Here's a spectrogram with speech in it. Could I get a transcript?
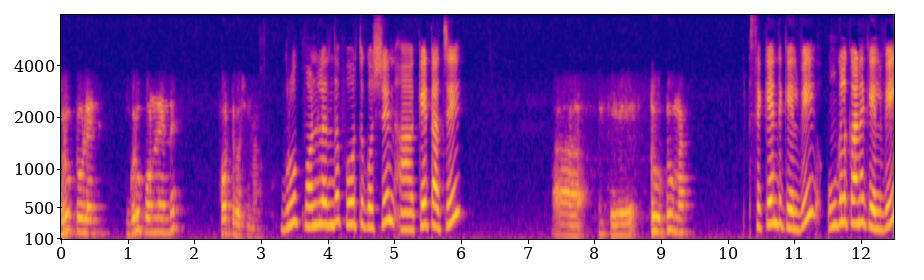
குரூப் டூலேருந்து குரூப் ஒன்லேருந்து ஃபோர்த்து கொஸ்டின் மேம். குரூப் ஒன்ல இருந்து ஃபோர்த்து கொஸ்டின் கேட்டாச்சு. Okay. Two two ma'am. Second கேள்வி. உங்களுக்கான கேள்வி.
